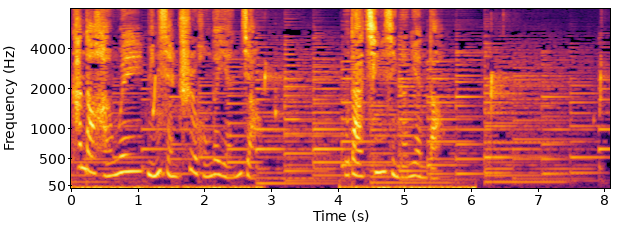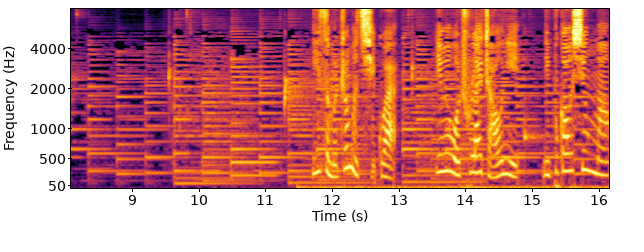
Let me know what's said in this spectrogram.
看到韩薇明显赤红的眼角，不大清醒的念道：“你怎么这么奇怪？因为我出来找你，你不高兴吗？”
